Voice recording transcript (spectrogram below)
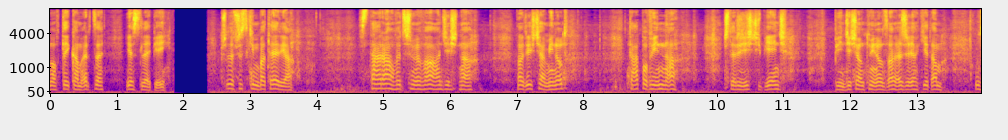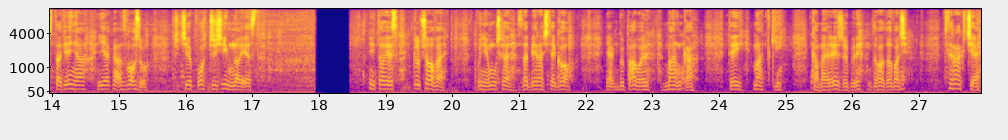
no w tej kamerce jest lepiej. Przede wszystkim bateria. Stara wytrzymywała gdzieś na 20 minut. Ta powinna 45 50 minut, zależy jakie tam ustawienia i jak na dworzu, czy ciepło, czy zimno jest. I to jest kluczowe, bo nie muszę zabierać tego jakby power banka tej matki kamery, żeby doładować w trakcie.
